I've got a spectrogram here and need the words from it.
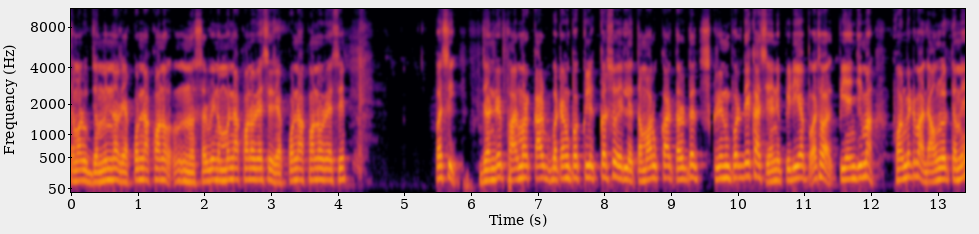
તમારું જમીનનો રેકોર્ડ નાખવાનો સર્વે નંબર નાખવાનો રહેશે રેકોર્ડ નાખવાનો રહેશે. પછી જનરેટ ફાર્મર કાર્ડ બટન ઉપર ક્લિક કરશો એટલે તમારું કાર્ડ તરત જ સ્ક્રીન ઉપર દેખાશે અને પીડીએફ અથવા પીએનજીમાં ફોર્મેટમાં ડાઉનલોડ તમે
